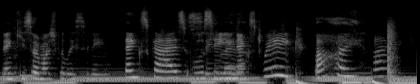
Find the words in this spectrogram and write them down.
thank you so much for listening Thanks, guys. We'll See see, you later. next week. bye Bye.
